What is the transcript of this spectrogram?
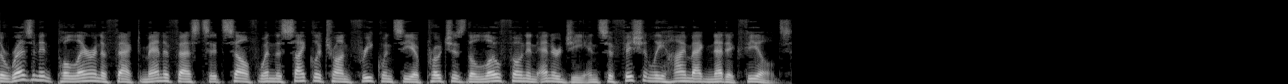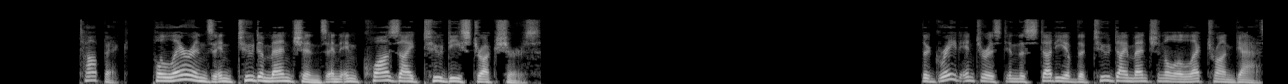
The resonant polaron effect manifests itself when the cyclotron frequency approaches the low phonon energy in sufficiently high magnetic fields. Polarons in two dimensions and in quasi-2D structures The great interest in the study of the two-dimensional electron gas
